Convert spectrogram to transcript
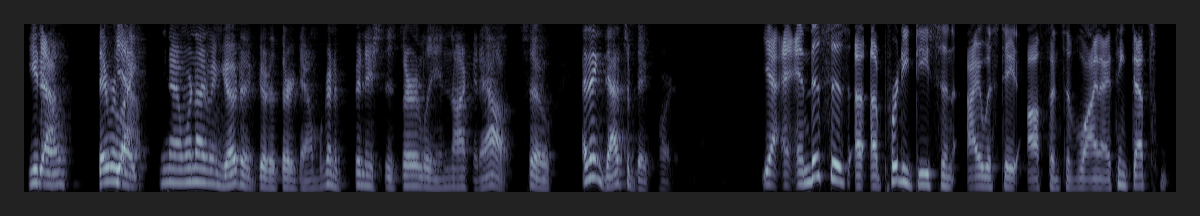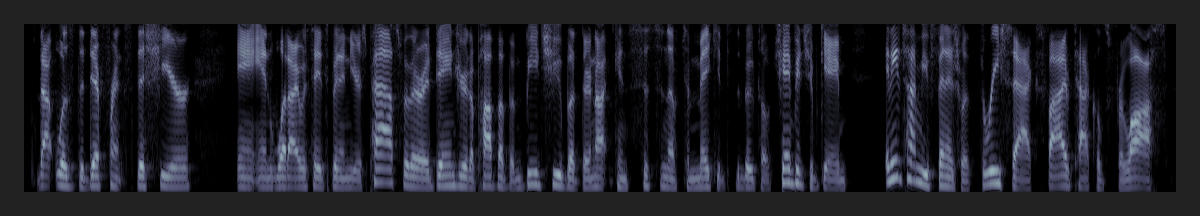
you yeah. know, they were yeah. like, you know, we're not even going to go to third down. We're going to finish this early and knock it out. So I think that's a big part of it. Yeah, and this is a, pretty decent Iowa State offensive line. I think that's that was the difference this year and, what I would say it's been in years past, where they're a danger to pop up and beat you, but they're not consistent enough to make it to the Big 12 championship game. Anytime you finish with three sacks, five tackles for loss,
